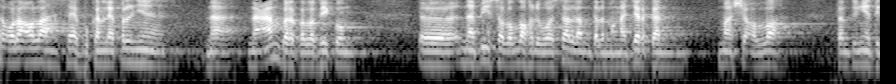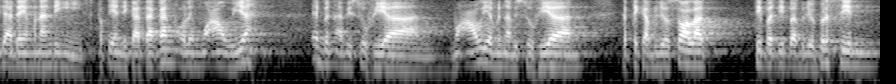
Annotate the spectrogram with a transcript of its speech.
seolah-olah saya bukan levelnya. Nah, na'am barakallahu fikum. Eh, Nabi Wasallam dalam mengajarkan, masya Allah, tentunya tidak ada yang menandingi. Seperti yang dikatakan oleh Muawiyah ibn Abi Sufyan. Muawiyah bin Abi Sufyan, ketika beliau sholat, tiba-tiba beliau bersin,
